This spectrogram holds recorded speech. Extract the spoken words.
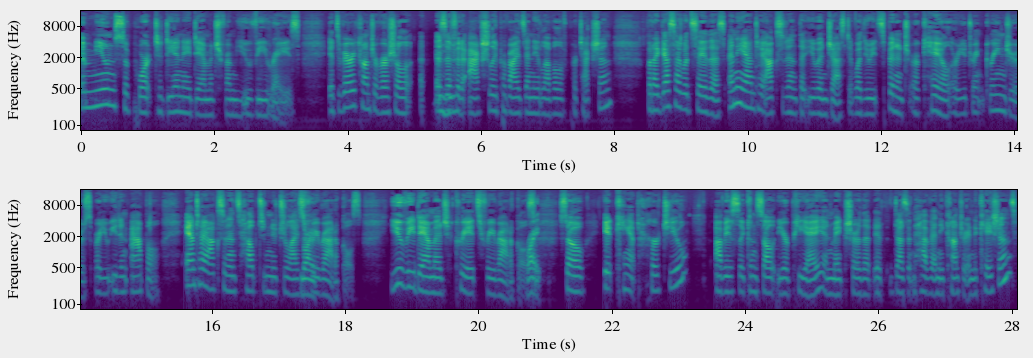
immune support to DNA damage from UV rays. It's very controversial uh, as if mm-hmm. it actually provides any level of protection. But I guess I would say this any antioxidant that you ingest, whether you eat spinach or kale, or you drink green juice, or you eat an apple, antioxidants help to neutralize Right. free radicals. UV damage creates free radicals. Right. So it can't hurt you. Obviously, consult your PA and make sure that it doesn't have any contraindications.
